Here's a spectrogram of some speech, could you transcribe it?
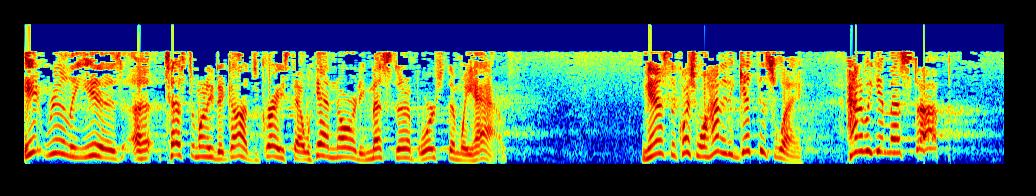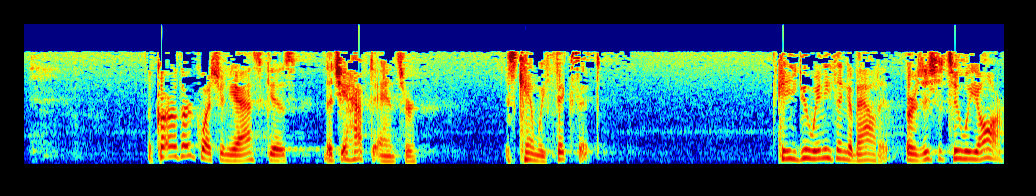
it really is a testimony to God's grace that we hadn't already messed it up worse than we have. You ask the question, well, how did it get this way? How did we get messed up? The third question you ask is, that you have to answer, is can we fix it? Can you do anything about it? Or is this just who we are?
